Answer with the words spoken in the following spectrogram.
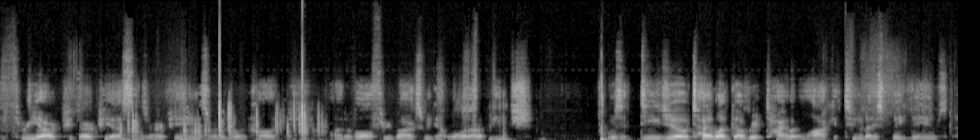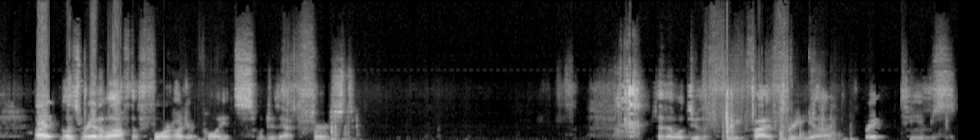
three RP, RPSs RPAs, whatever you want to call it. Out of all three boxes, we got one out of each. Was it Dejo, Ty Montgomery, Tyler Lockett, two nice big names. All right, let's random off the 400 points. We'll do that first. And then we'll do the free five free uh, break teams,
